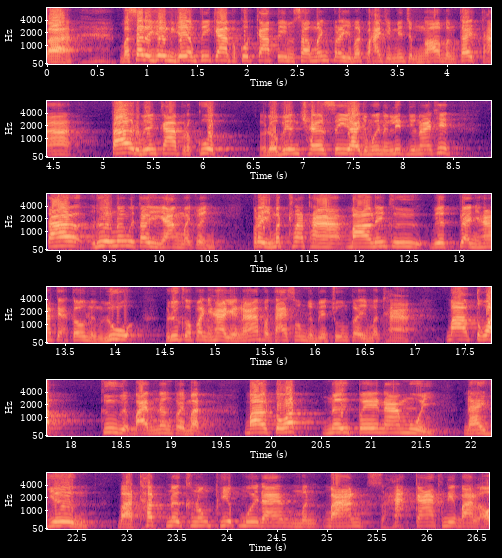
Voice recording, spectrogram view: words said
បាទបើសិនជាយើងនិយាយអំពីការប្រកួតការពីម្សិលមិញប្រិយមិត្តប្រហែលជាមានចម្ងល់បន្តិចថាតើរវាងការប្រកួតរវាង Chelsea ហើយជាមួយនឹង Leeds United តើរឿងហ្នឹងវាទៅយ៉ាងម៉េចវិញប្រិយមិត្តខ្លះថាបាល់នេះគឺវាបញ្ហាតាក់ទងនឹងលក់ឬក៏បញ្ហាយ៉ាងណាប៉ុន្តែសូមជម្រាបជូនប្រិយមិត្តថាបាល់ទាត់គឺវាបែបហ្នឹងប្រិយមិត្តបាល់ទាត់នៅពេលណាមួយដែលយើងបាទស្ថិតនៅក្នុងភាពមួយដែលមិនបានសហការគ្នាបានល្អ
